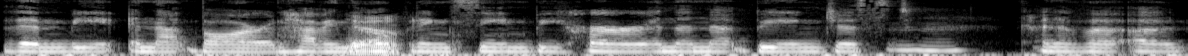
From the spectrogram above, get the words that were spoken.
them meet in that bar and having the Yeah. opening scene be her and then that being just mm-hmm. kind of a,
